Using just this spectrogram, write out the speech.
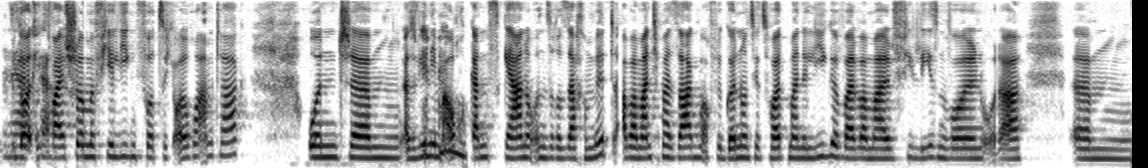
Bedeuten ja, zwei Schirme, vier Liegen, 40 Euro am Tag. Und ähm, also wir nehmen auch ganz gerne unsere Sachen mit, aber manchmal sagen wir auch, wir gönnen uns jetzt heute mal eine Liege, weil wir mal viel lesen wollen oder ähm,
